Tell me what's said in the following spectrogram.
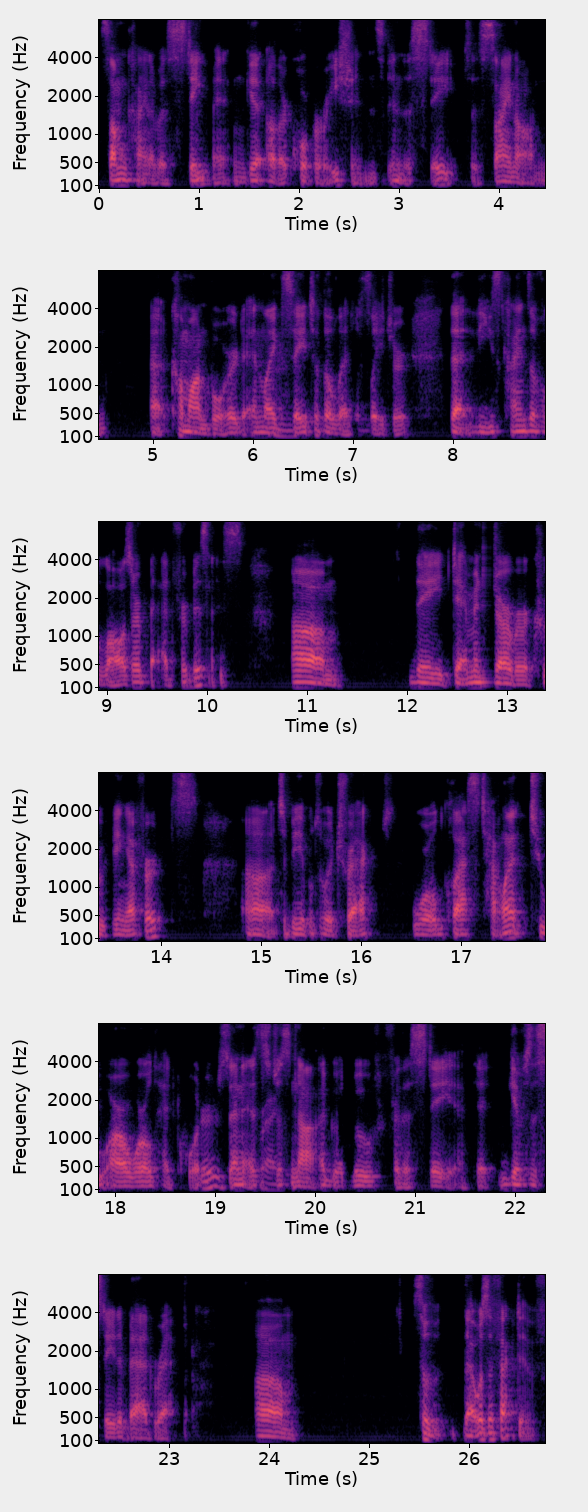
some kind of a statement and get other corporations in the state to sign on, uh, come on board, and like Mhm. say to the legislature that these kinds of laws are bad for business. Um, they damage our recruiting efforts uh, to be able to attract world class talent to our world headquarters, and it's Right. just not a good move for the state. It gives the state a bad rep. Um, so that was effective.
